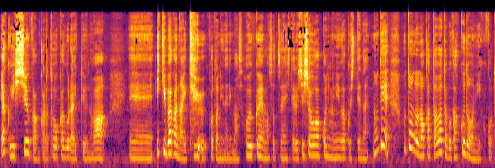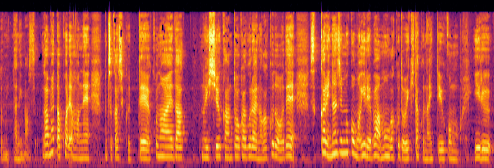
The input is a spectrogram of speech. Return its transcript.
約1週間から10日ぐらいっていうのは、えー、行き場がないっていうことになります。保育園も卒園してるし小学校にも入学してないのでほとんどの方は多分学童に行くことになります。がまたこれもね難しくってこの間の1週間10日ぐらいの学童ですっかり馴染む子もいればもう学童行きたくないっていう子もいる。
